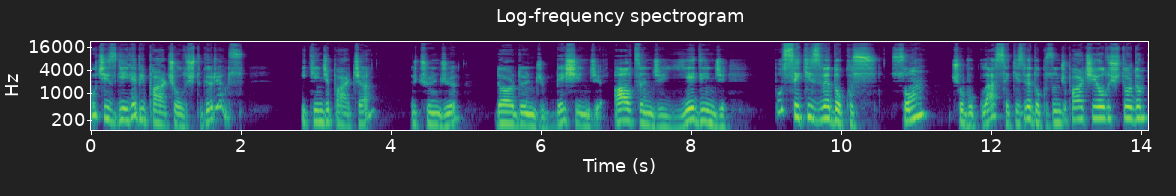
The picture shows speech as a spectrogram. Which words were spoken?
bu çizgiyle bir parça oluştu görüyor musun? İkinci parça, üçüncü, dördüncü, beşinci, altıncı, yedinci. Bu 8 ve 9. Son çubukla 8 ve 9. parçayı oluşturdum.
